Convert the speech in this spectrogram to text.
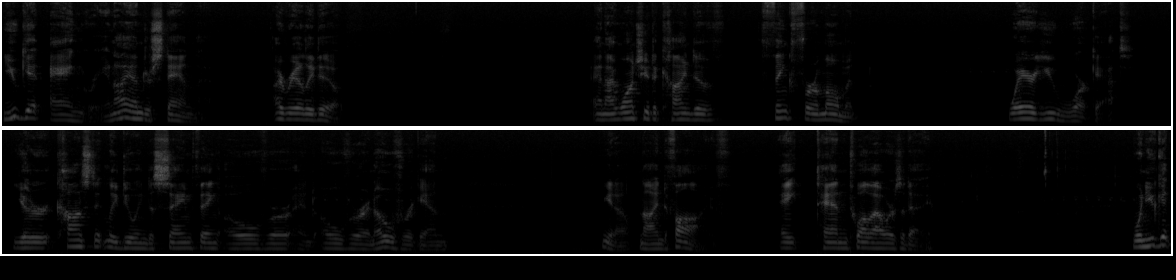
you get angry. And I understand that. I really do. And I want you to kind of think for a moment where you work at you're constantly doing the same thing over and over and over again. You know, 9 to 5, 8, 10, 12 hours a day. When you get,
